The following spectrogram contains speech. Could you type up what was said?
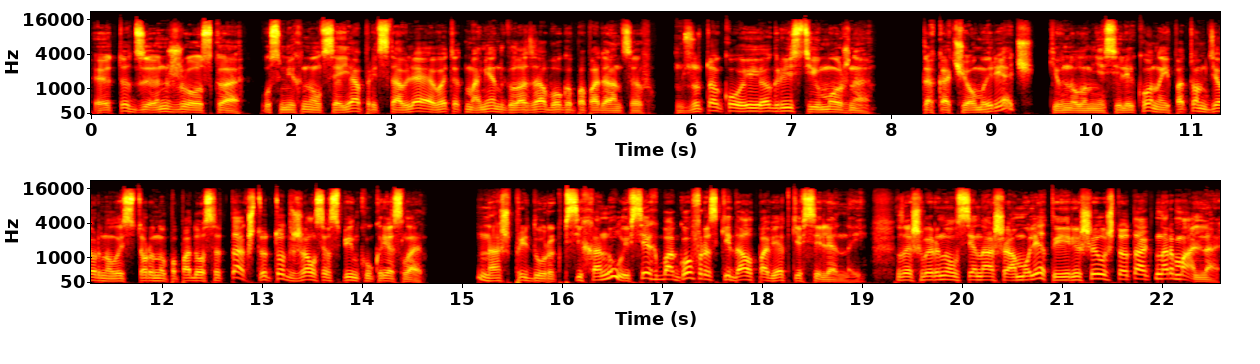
это Дзен жестко», — усмехнулся я, представляя в этот момент глаза бога попаданцев. «За такое и огрести можно». «Так о чем и речь?» — кивнула мне силикона и потом дернулась в сторону Попадоса так, что тот вжался в спинку кресла. Наш придурок психанул и всех богов раскидал по ветке вселенной. Зашвырнул все наши амулеты и решил, что так нормально.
